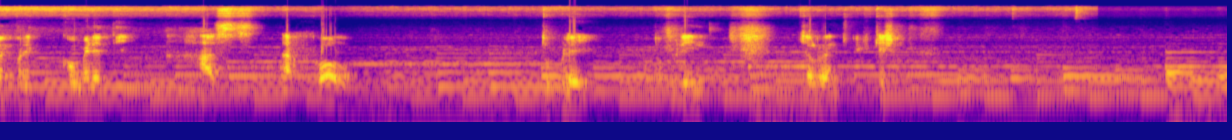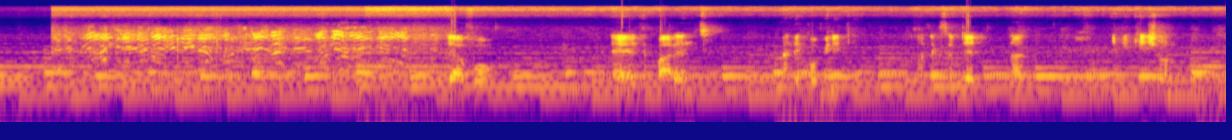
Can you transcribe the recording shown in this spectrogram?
Every community has a role to play to bring children to education. Therefore, uh, the parents and the community has accepted that education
